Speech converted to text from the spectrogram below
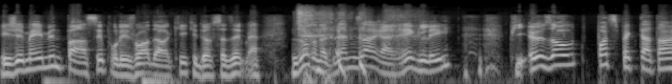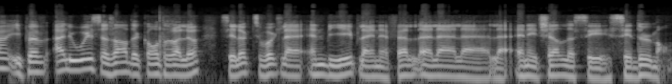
Et j'ai même une pensée pour les joueurs de hockey qui doivent se dire, ben, nous autres, on a de la misère à régler, puis eux autres, pas de spectateurs, ils peuvent allouer ce genre de contrat-là. C'est là que tu vois que la NBA et la NFL, euh, la, la, la NHL, c'est, deux mondes.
